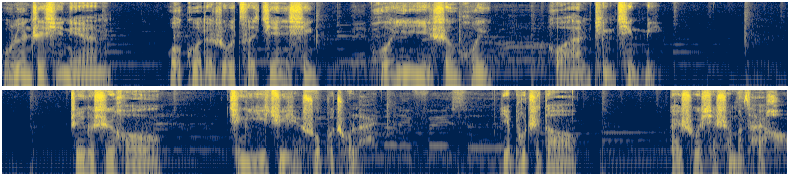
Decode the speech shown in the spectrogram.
无论这些年我过得如此艰辛，或熠熠生辉，或安平静谧，这个时候竟一句也说不出来，也不知道该说些什么才好。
